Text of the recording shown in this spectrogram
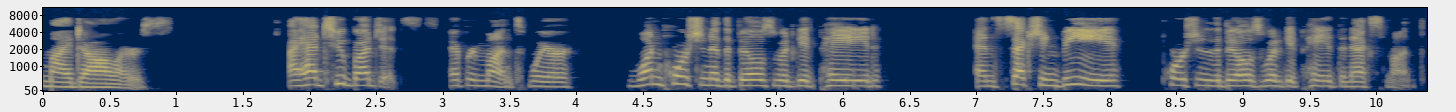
my dollars. I had two budgets every month where one portion of the bills would get paid and section B portion of the bills would get paid the next month.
